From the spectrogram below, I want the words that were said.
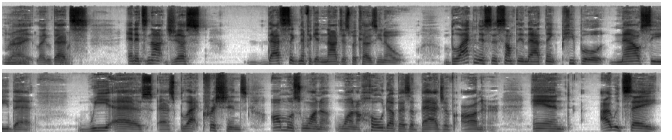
mm, right? Like that's, point. and it's not just, that's significant, not just because, you know, blackness is something that I think people now see that we as, as black Christians almost want to, want to hold up as a badge of honor. And I would say,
